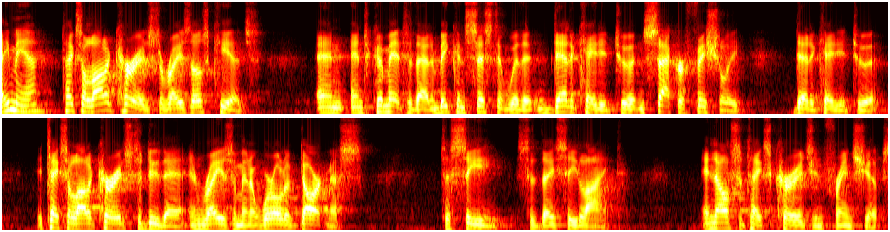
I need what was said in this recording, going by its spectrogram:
Amen. It takes a lot of courage to raise those kids and, and to commit to that and be consistent with it and dedicated to it and sacrificially dedicated to it. It takes a lot of courage to do that and raise them in a world of darkness to see so they see light. And it also takes courage in friendships.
